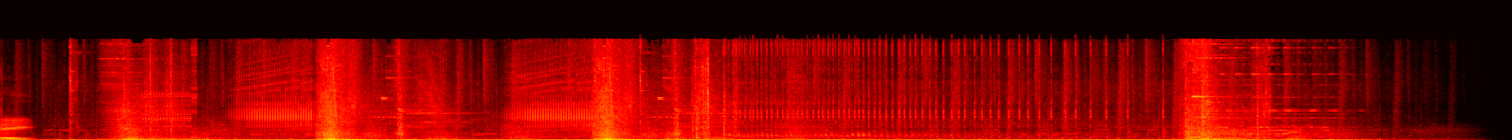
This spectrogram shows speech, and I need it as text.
Rocky.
